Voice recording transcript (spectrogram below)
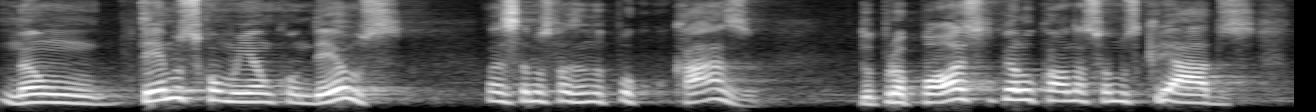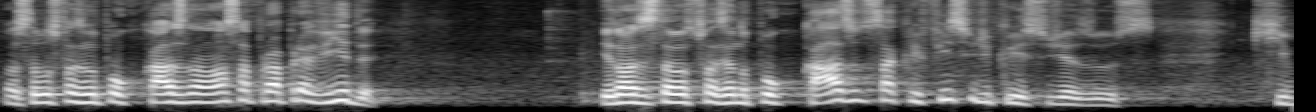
não temos comunhão com Deus, nós estamos fazendo pouco caso do propósito pelo qual nós fomos criados. Nós estamos fazendo pouco caso da nossa própria vida. E nós estamos fazendo pouco caso do sacrifício de Cristo Jesus, que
